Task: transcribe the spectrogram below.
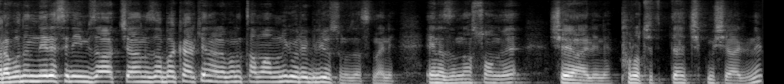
arabanın neresine imza atacağınıza bakarken arabanın tamamını görebiliyorsunuz aslında hani en azından son ve şey halini, prototipten çıkmış halini.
